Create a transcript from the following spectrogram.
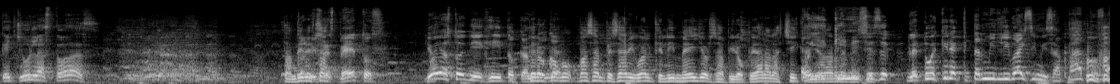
Qué chulas todas. También Mis está... respetos. Yo ya estoy viejito, campeón. Pero ¿cómo vas a empezar igual que Lee Majors a piropear a las chicas y a darle ¿quién es besitos? ese? Le tuve que ir a quitar mis Levi's y mis zapatos.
